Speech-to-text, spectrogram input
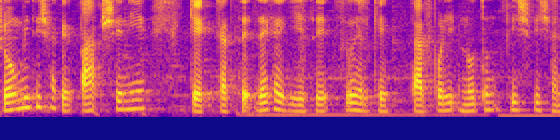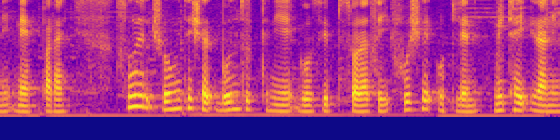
সৌমিতিশাকে পাশে নিয়ে কেক কাটতে দেখা গিয়েছে সোহেলকে, তারপরই নতুন ফিসফিসানি নেট পাড়ায় সোহেল সৌমিতিশার বন্ধুত্ব নিয়ে গসিপ সরাতেই ফুসে উঠলেন মিঠাই রানী।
